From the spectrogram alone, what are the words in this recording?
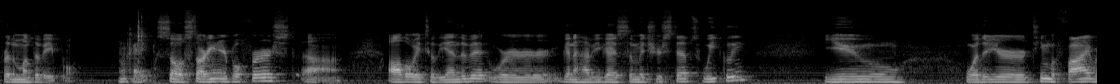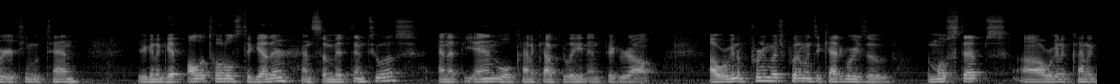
for the month of April. Okay. So starting April 1st, uh, all the way till the end of it, we're gonna have you guys submit your steps weekly. You, whether you're a team of five or your team of ten, you're gonna get all the totals together and submit them to us. And at the end, we'll kind of calculate and figure out. Uh, we're gonna pretty much put them into categories of the most steps. Uh, we're gonna kind of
